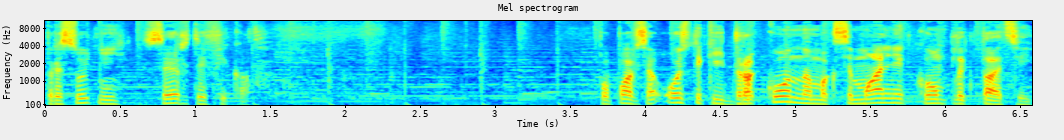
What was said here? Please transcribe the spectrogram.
присутній сертифікат. Попався ось такий дракон на максимальній комплектації,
